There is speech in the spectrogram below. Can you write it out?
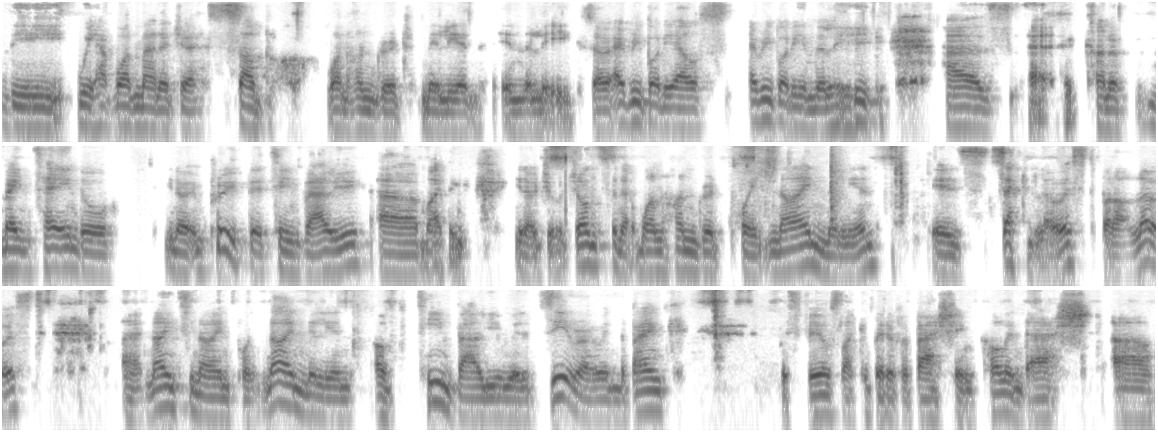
the we have one manager sub 100 million in the league. So everybody else, everybody in the league has uh, kind of maintained or you know improved their team value. Um, I think you know George Johnson at 100.9 million is second lowest, but our lowest, uh, 99.9 million of team value with zero in the bank. This feels like a bit of a bashing Colin Dash. Um,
